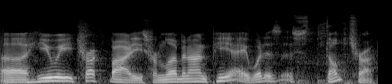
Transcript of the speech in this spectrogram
Uh, Huey Truck Bodies from Lebanon, PA. What is this? Dump truck.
